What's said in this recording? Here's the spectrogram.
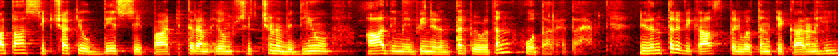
अतः शिक्षा के उद्देश्य से पाठ्यक्रम एवं शिक्षण विधियों आदि में भी निरंतर परिवर्तन होता रहता है। निरंतर विकास परिवर्तन के कारण ही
